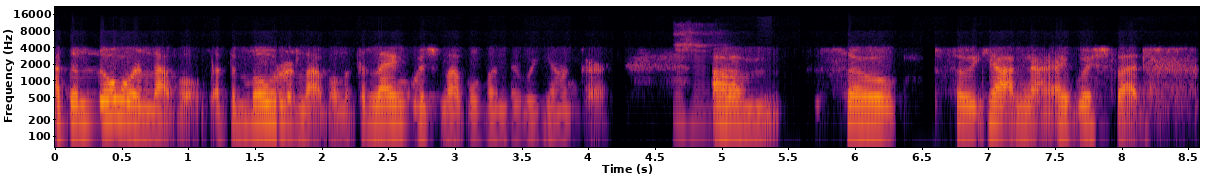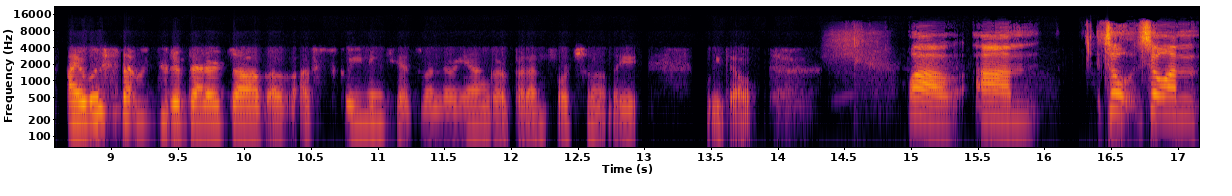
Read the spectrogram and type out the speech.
at the lower levels, at the motor level, at the language level when they were younger. Mm-hmm. Um, so, so yeah, I mean, I, I, wish that I wish that we did a better job of, of screening kids when they're younger, but unfortunately, we don't. Wow. Um, so, so. Um,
